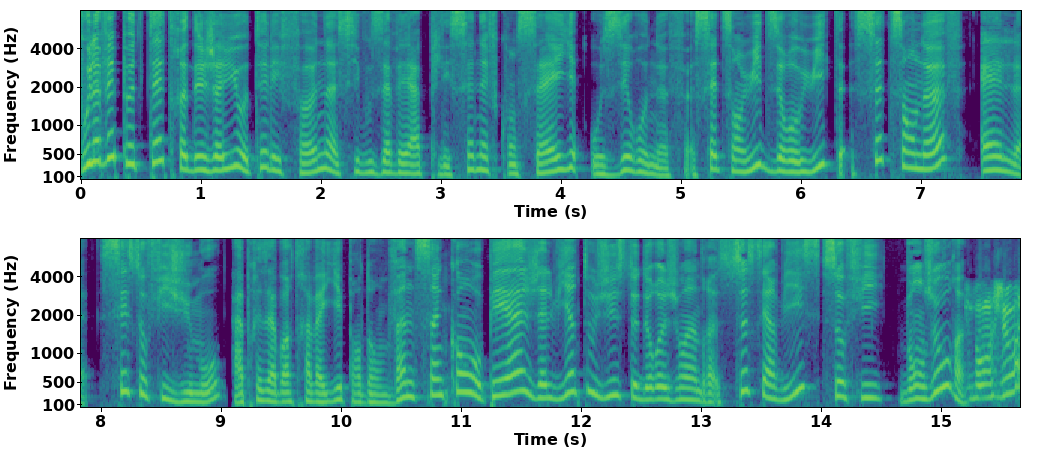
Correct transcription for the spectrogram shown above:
Vous l'avez peut-être déjà eu au téléphone si vous avez appelé Sanef Conseil au 09 708 08 709. Elle, c'est Sophie Jumeau. Après avoir travaillé pendant 25 ans au péage, elle vient tout juste de rejoindre ce service. Sophie, bonjour. Bonjour.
